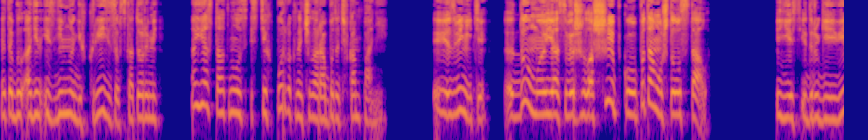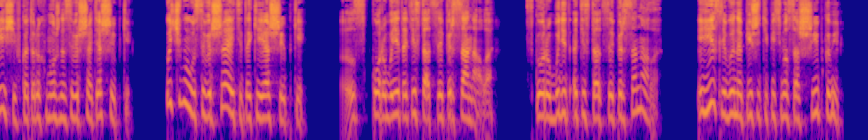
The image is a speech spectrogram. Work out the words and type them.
Это был один из немногих кризисов, с которыми я столкнулась с тех пор, как начала работать в компании. «Извините, думаю, я совершил ошибку, потому что устал. Есть и другие вещи, в которых можно совершать ошибки. Почему вы совершаете такие ошибки? Скоро будет аттестация персонала. Скоро будет аттестация персонала. Если вы напишете письмо с ошибками,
